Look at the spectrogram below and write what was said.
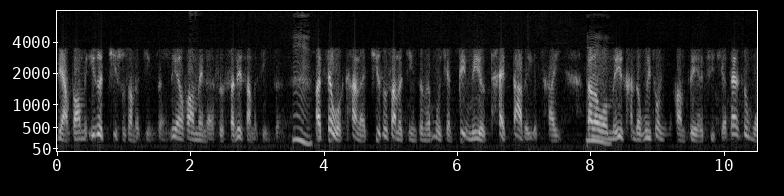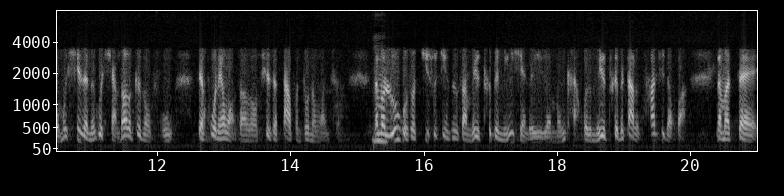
两方面，一个技术上的竞争，另一方面呢是实力上的竞争。嗯，啊，在我看来，技术上的竞争呢，目前并没有太大的一个差异。当然，我没有看到微众银行这样具体，但是我们现在能够想到的各种服务，在互联网当中确实大部分都能完成。那么，如果说技术竞争上没有特别明显的一个门槛，或者没有特别大的差距的话，那么在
